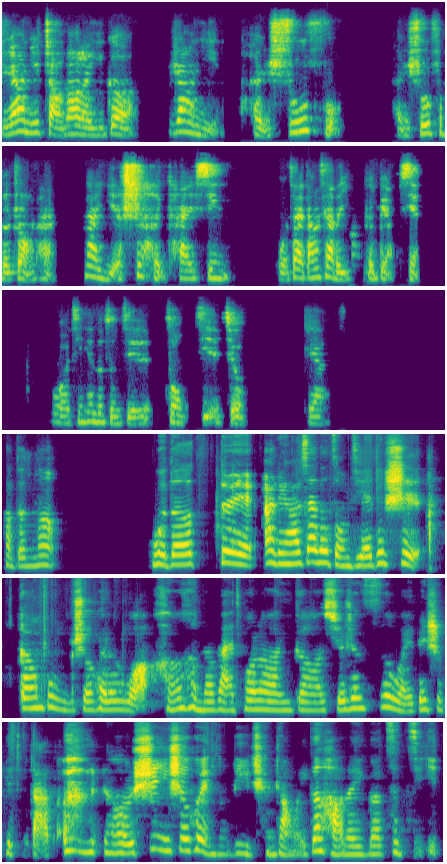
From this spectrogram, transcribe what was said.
只要你找到了一个让你很舒服、很舒服的状态，那也是很开心、活在当下的一个表现。我今天的总结总结就这样。好的呢，我的对二零二三的总结就是。刚步入社会的我，狠狠地摆脱了一个学生思维，被社会毒打的，然后适应社会，努力成长为更好的一个自己。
